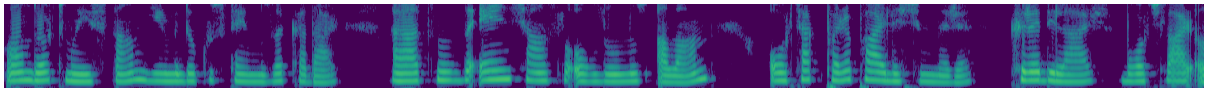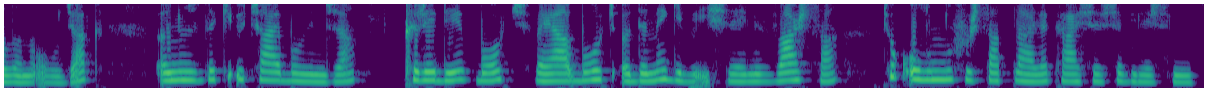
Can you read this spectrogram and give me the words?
14 Mayıs'tan 29 Temmuz'a kadar hayatınızda en şanslı olduğunuz alan ortak para paylaşımları, krediler, borçlar alanı olacak. Önümüzdeki 3 ay boyunca kredi, borç veya borç ödeme gibi işleriniz varsa çok olumlu fırsatlarla karşılaşabilirsiniz.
